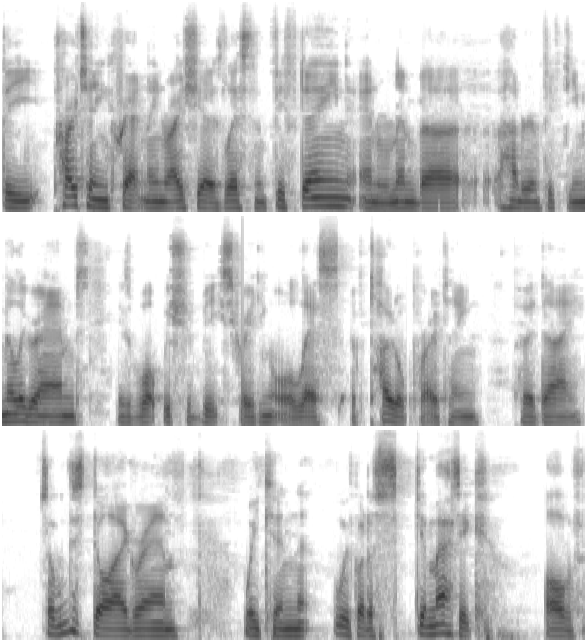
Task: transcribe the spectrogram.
The protein creatinine ratio is less than 15, and remember 150 milligrams is what we should be excreting or less of total protein per day. So with this diagram, we can we've got a schematic of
